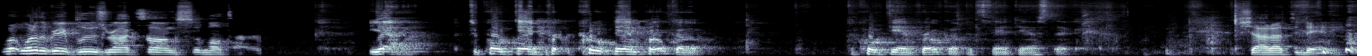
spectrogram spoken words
one of the great blues rock songs of all time. Yeah. To quote Dan, quote Dan Prokop, to quote Dan Prokop, it's fantastic. Shout out to Danny.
